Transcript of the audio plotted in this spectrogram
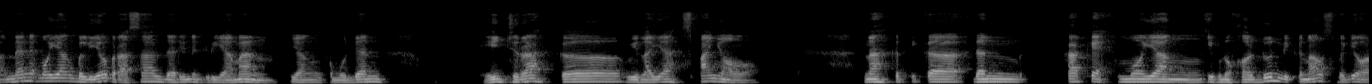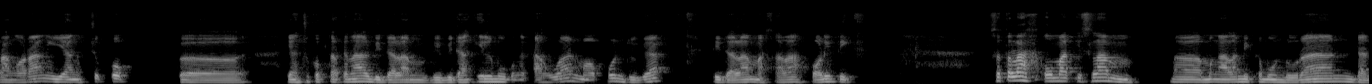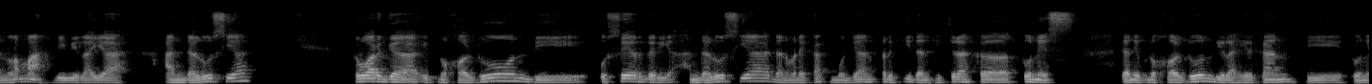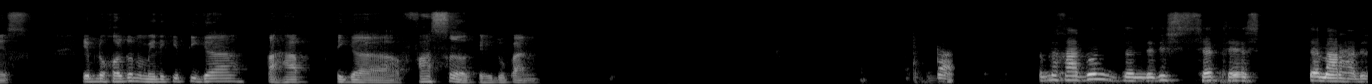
nenek moyang beliau berasal dari negeri Yaman yang kemudian hijrah ke wilayah Spanyol. Nah, ketika dan kakek moyang Ibnu Khaldun dikenal sebagai orang-orang yang cukup uh, yang cukup terkenal di dalam di bidang ilmu pengetahuan maupun juga di dalam masalah politik. Setelah umat Islam e, mengalami kemunduran dan lemah di wilayah Andalusia, keluarga Ibnu Khaldun diusir dari Andalusia dan mereka kemudian pergi dan hijrah ke Tunis. Dan Ibnu Khaldun dilahirkan di Tunis. Ibnu Khaldun memiliki tiga tahap tiga fase kehidupan. ابن خلدون زندگیش سه سه مرحله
